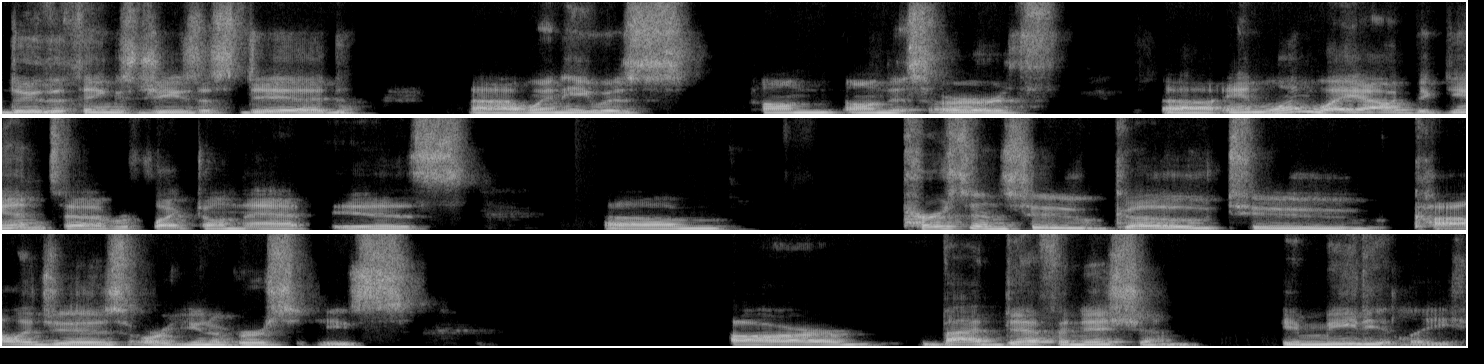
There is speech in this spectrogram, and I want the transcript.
do the things Jesus did uh, when he was on on this earth. Uh, and one way I would begin to reflect on that is um, persons who go to colleges or universities are, by definition, immediately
